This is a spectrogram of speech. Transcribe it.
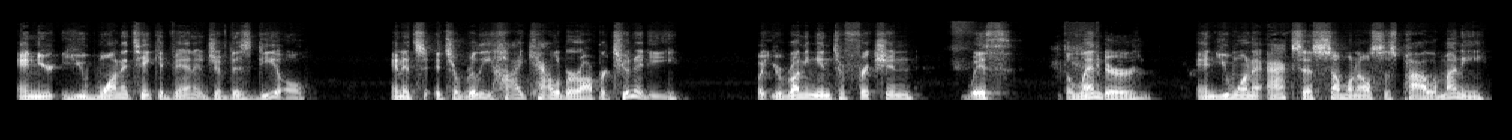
and you you want to take advantage of this deal, and it's it's a really high caliber opportunity, but you're running into friction with the lender and you want to access someone else's pile of money.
